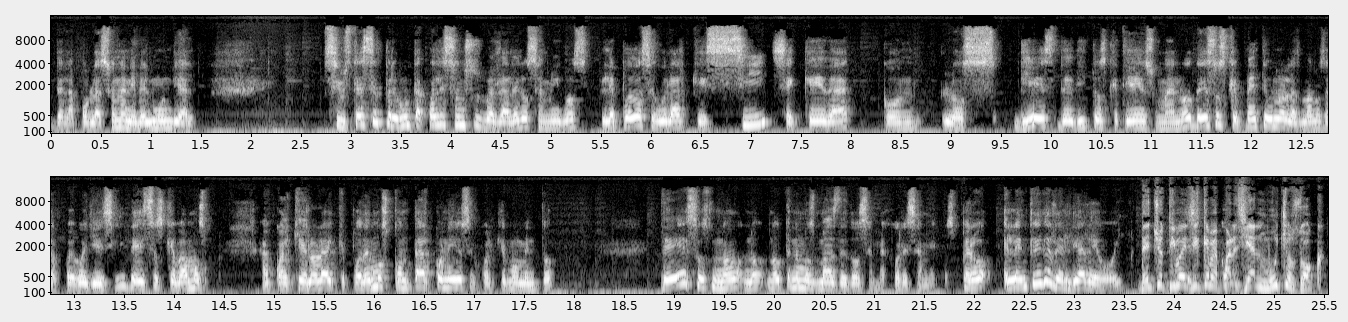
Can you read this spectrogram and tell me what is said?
de la población a nivel mundial. Si usted se pregunta cuáles son sus verdaderos amigos, le puedo asegurar que sí se queda con los 10 deditos que tiene en su mano, de esos que mete uno las manos al fuego, Jesse, de esos que vamos a cualquier hora y que podemos contar con ellos en cualquier momento. De esos no, no, no tenemos más de 12 mejores amigos. Pero en la entrega del día de hoy, De hecho, te iba a decir que me parecían muchos, Doc.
